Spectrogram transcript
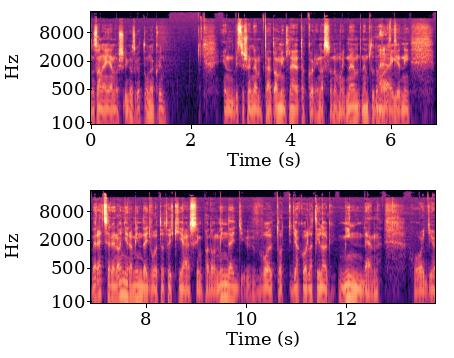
az Alán János igazgatónak, hogy én biztos, hogy nem. Tehát amint lehet, akkor én azt mondom, hogy nem, nem tudom Mert? aláírni. Mert egyszerűen annyira mindegy volt ott, hogy ki áll színpadon. Mindegy volt ott gyakorlatilag minden hogy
